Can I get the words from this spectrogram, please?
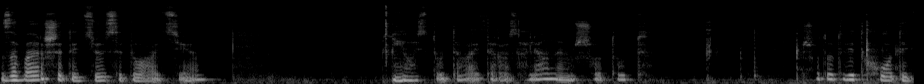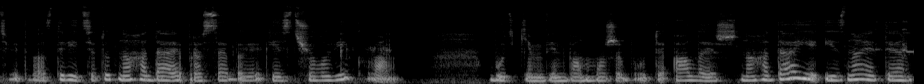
завершити цю ситуацію. І ось тут давайте розглянемо, що тут. Що тут відходить від вас? Дивіться, тут нагадає про себе якийсь чоловік вам будь-ким він вам може бути, але ж нагадає, і знаєте,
